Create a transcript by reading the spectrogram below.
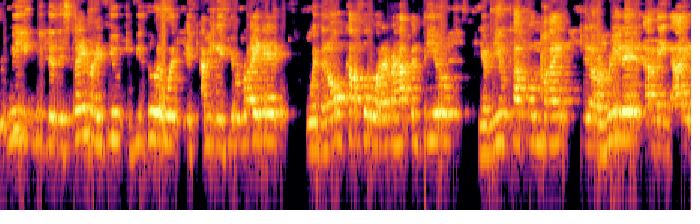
we with the disclaimer, if you if you do it with, if I mean, if you write it with an old couple, whatever happened to you, your new couple might, you know, read it. I mean, I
